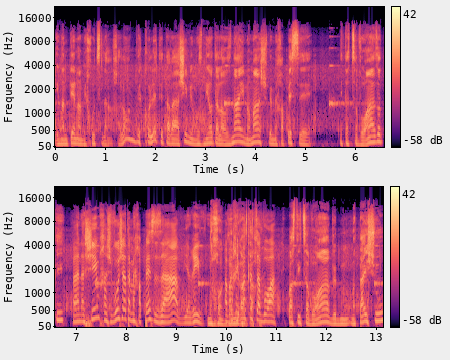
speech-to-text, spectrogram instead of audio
עם אנטנה מחוץ לחלון וקולט את הרעשים עם אוזניות על האוזניים ממש ומחפש אה, את הצבועה הזאתי. ואנשים חשבו שאתה מחפש זהב, יריב. נכון, אבל חיפשת. צבועה. חיפשתי צבועה, ומתישהו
